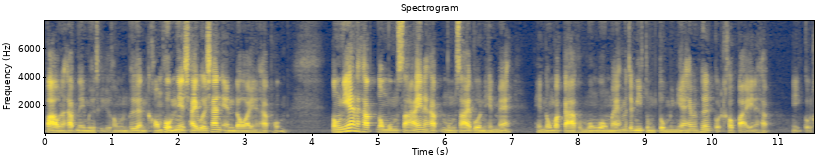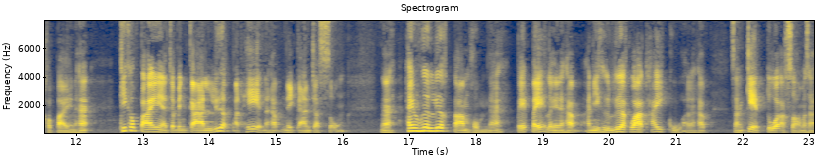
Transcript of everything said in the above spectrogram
เป่านะครับในมือถือของเพื่อนๆของผมเนี่ยใช้เวอร์ชัน Android นะครับผมตรงนี้นะครับตรงมุมซ้ายนะครับ มุมซ้ายบนเห็นไหมเห็นตรงปากกาผมวงๆไหมมันจะมีตุ่มๆอย่างเงี้ยให้เพื่อนๆกดเข้าไปนะครับนี่กดเข้าไปนะฮะคลิกเข้าไปเนี่ยจะเป็นการเลือกประเทศนะครับในการจัดส่ง นะให้เพื่อนเลือกตามผมนะเป๊ะๆเลยนะครับ อันนี้คือเลือกว่าไทกัวนะครับ สังเกตตัวอักษรภาษา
